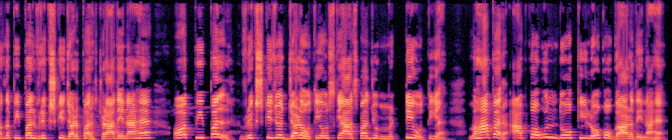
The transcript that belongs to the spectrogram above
मतलब पीपल वृक्ष की जड़ पर चढ़ा देना है। और पीपल, वृक्ष की जो जड़ होती है, उसके आसपास जो मिट्टी होती है, वहाँ पर आपको उन दो कीलों को गाड़ देना है।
